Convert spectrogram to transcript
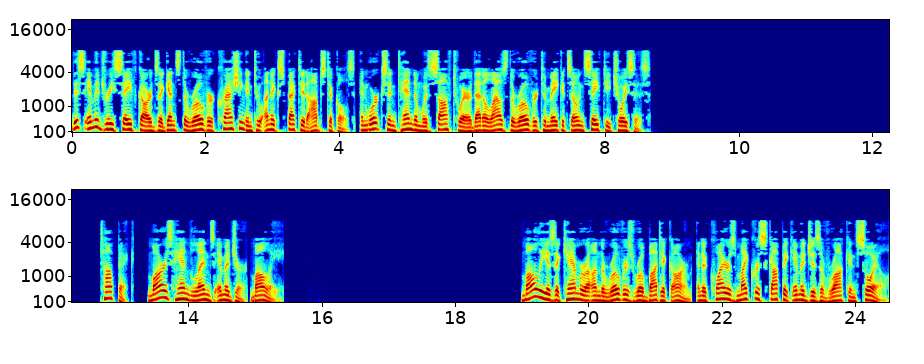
This imagery safeguards against the rover crashing into unexpected obstacles, and works in tandem with software that allows the rover to make its own safety choices. Mars Hand Lens Imager MAHLI. MAHLI is a camera on the rover's robotic arm, and acquires microscopic images of rock and soil.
